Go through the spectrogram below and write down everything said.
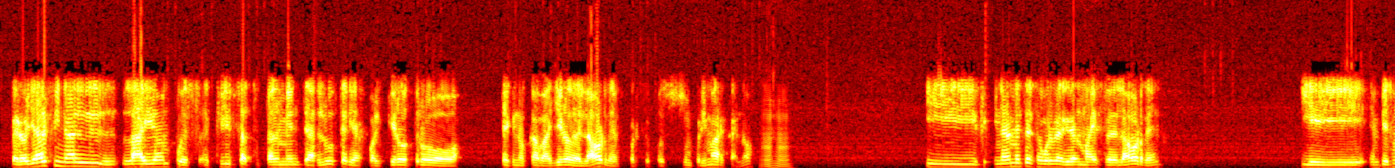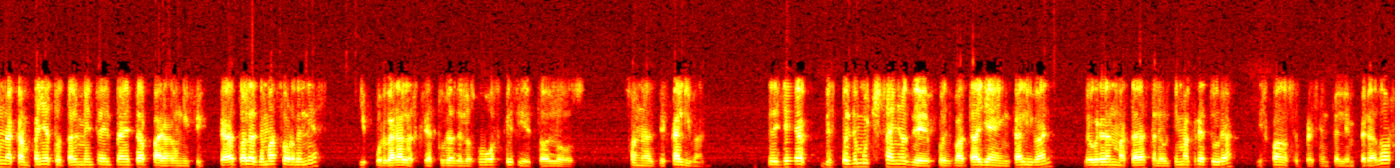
Pero ya al final Lion pues eclipsa totalmente a Luther y a cualquier otro tecnocaballero de la orden, porque pues es un primarca, ¿no? Ujú. Y finalmente se vuelve el gran maestro de la orden y empieza una campaña totalmente en el planeta para unificar a todas las demás órdenes y purgar a las criaturas de los bosques y de todas las zonas de Caliban. Entonces ya después de muchos años de pues batalla en Caliban, logran matar hasta la última criatura y es cuando se presenta el emperador.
